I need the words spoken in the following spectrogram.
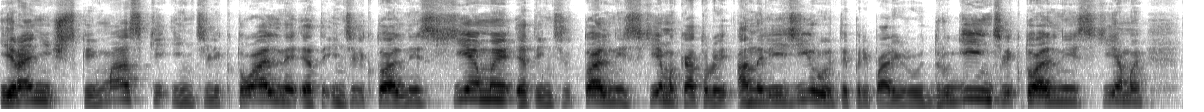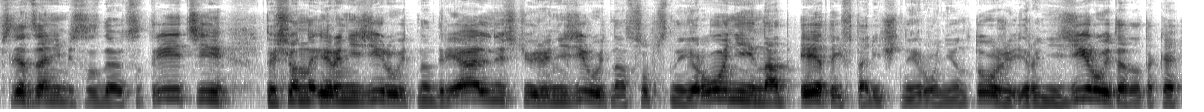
иронической маске интеллектуальный, это интеллектуальные схемы, это интеллектуальные схемы, которые анализируют и препарируют другие интеллектуальные схемы, вслед за ними создаются третьи, то есть он иронизирует над реальностью, иронизирует над собственной иронией, над этой вторичной иронией он тоже иронизирует, это такая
